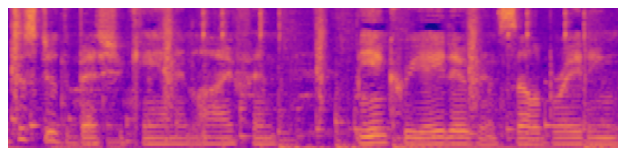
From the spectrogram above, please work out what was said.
just do the best you can in life and being creative and celebrating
